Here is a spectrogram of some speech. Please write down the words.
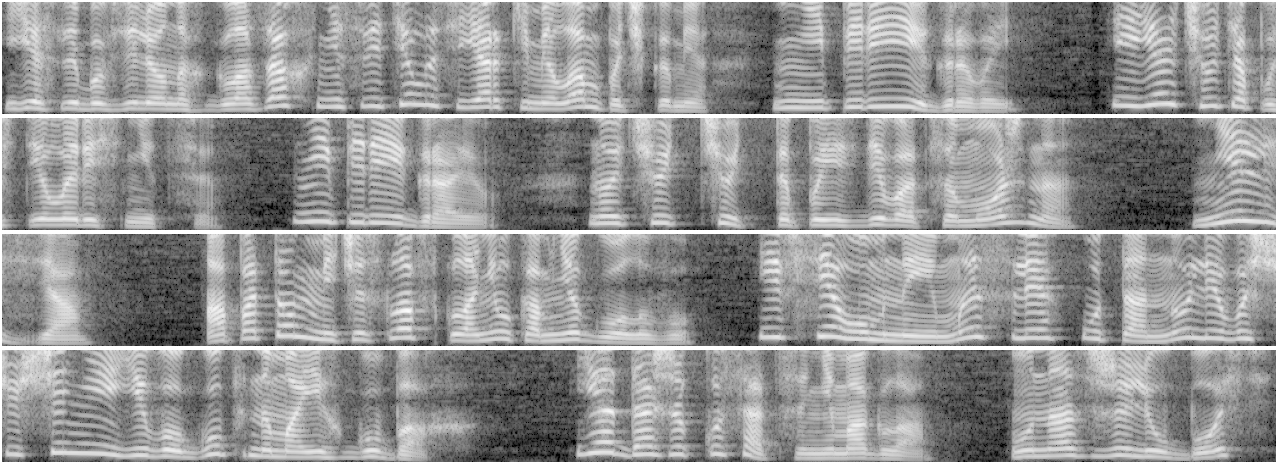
если бы в зеленых глазах не светилась яркими лампочками «Не переигрывай». И я чуть опустила ресницы. «Не переиграю». Но чуть-чуть-то поиздеваться можно? Нельзя. А потом Мечислав склонил ко мне голову, и все умные мысли утонули в ощущении его губ на моих губах. Я даже кусаться не могла. У нас же любовь.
